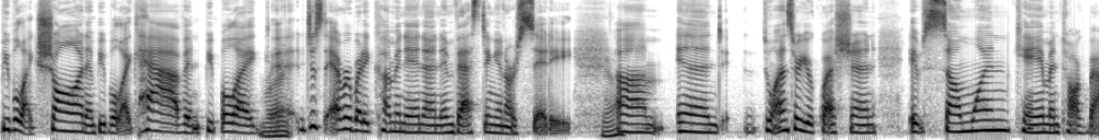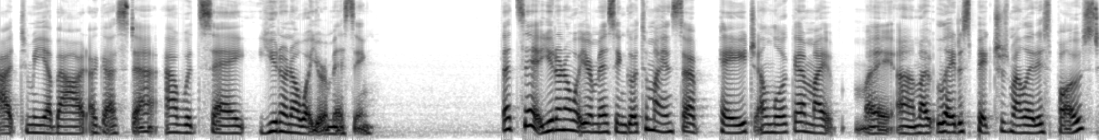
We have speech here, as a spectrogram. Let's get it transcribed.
people like Sean and people like Have and people like Right. uh, just everybody coming in and investing in our city. Yeah. Um, and to answer your question, if someone came and talked bad to me about Augusta, I would say, you don't know what you're missing. That's it. You don't know what you're missing. Go to my Insta page and look at my my uh, my latest pictures, my latest post.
